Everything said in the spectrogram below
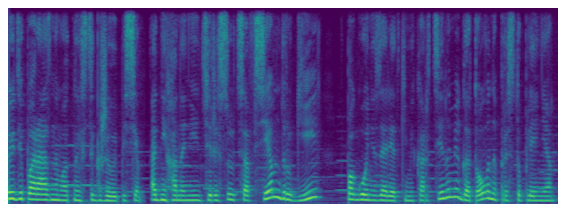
Люди по-разному относятся к живописи. Одних она не интересует совсем, другие в погоне за редкими картинами готовы на преступления.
